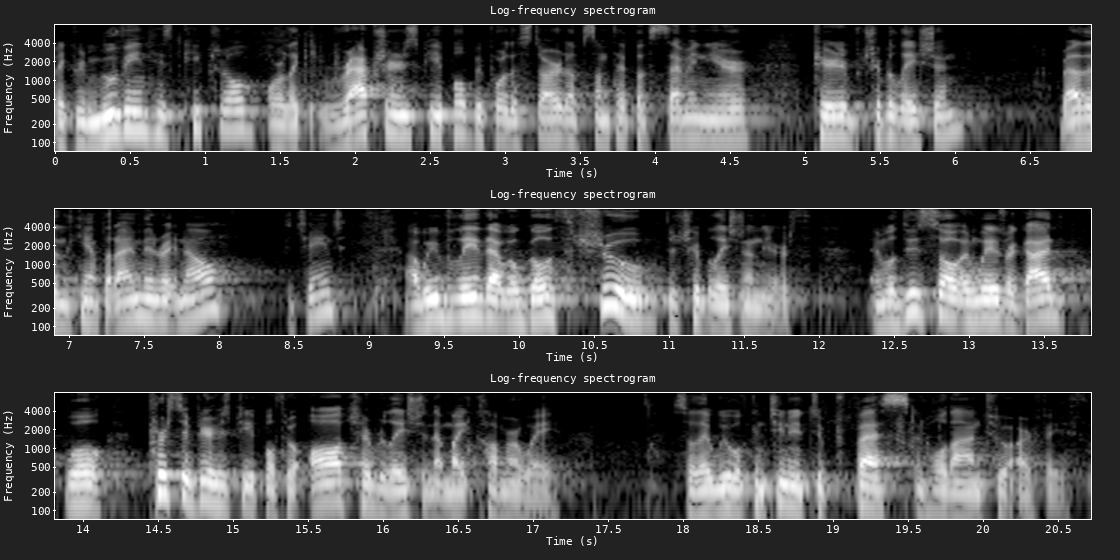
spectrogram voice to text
like removing his people or like rapturing his people before the start of some type of seven-year period of tribulation. Rather than the camp that I'm in right now, could change. Uh, we believe that we'll go through the tribulation on the earth. And we'll do so in ways where God will persevere his people through all tribulation that might come our way, so that we will continue to profess and hold on to our faith.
